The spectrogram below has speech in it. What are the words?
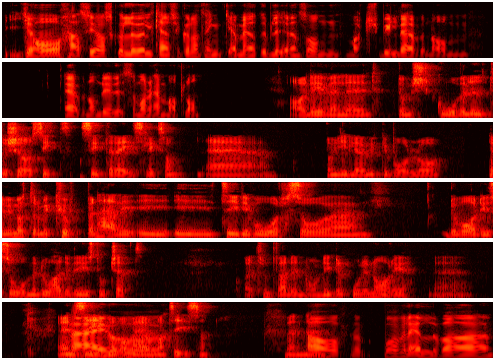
Ja, alltså jag skulle väl kanske kunna tänka mig att det blir en sån matchbild även om, även om det är vi som har hemmaplan. Ja, det är väl... eh, De går väl ut och kör sitt, sitt race liksom. Eh, de gillar ju mycket boll och... När vi mötte dem i kuppen här i, i, i tidig vår så... Eh, då var det ju så, men då hade vi i stort sett... Jag tror inte vi hade någon i den ordinarie. Eh, en Nej, Sima var och- med och Mathisen. Men... eh, Ja, det var väl 11,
